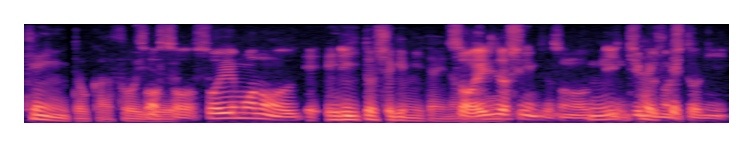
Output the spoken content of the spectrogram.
権威とかそういうそうそう。そういうものをエエリート主義みたいなそうエリート主主義ってそのに一部の人に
